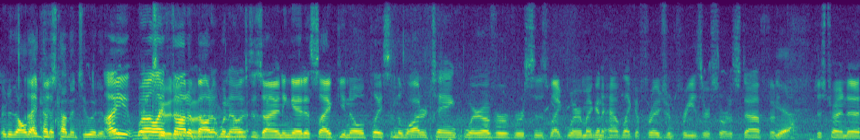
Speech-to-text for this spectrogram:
or did all that I kind of just- come intuitively? I well, I thought about it when I was designing it. It's like you know, placing the water tank wherever versus like where am I going to have like a fridge and freezer sort of stuff, and Yeah. just trying to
